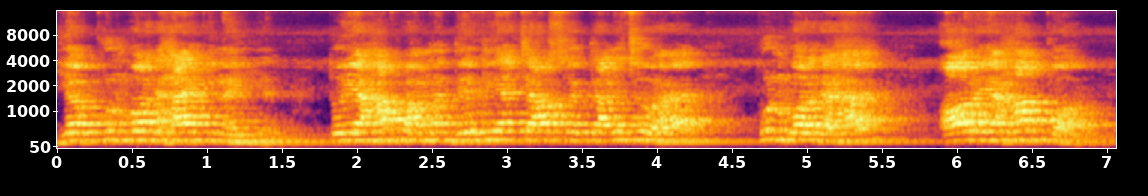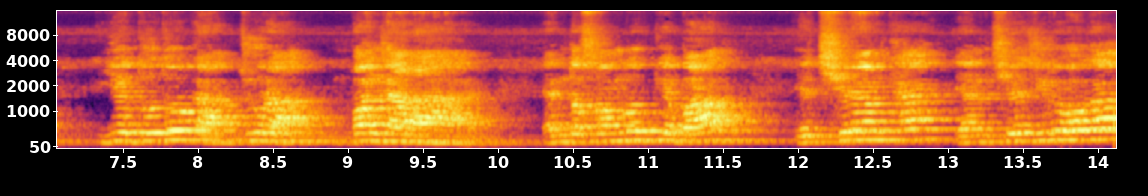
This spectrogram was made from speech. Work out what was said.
यह पूर्ण वर्ग है कि नहीं है। तो यहाँ पर हमने देख लिया, चार सौ इकतालीस जो है, पूर्ण वर्ग है, और यहाँ पर ये दो दो का जोड़ा बन जा रहा है। यानी दशमलव के बाद ये छः अंक है, यानी छः ज़ीरो होगा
